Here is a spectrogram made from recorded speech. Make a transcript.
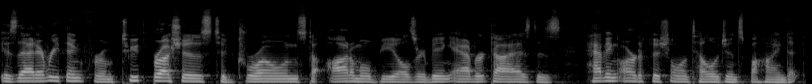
is that everything from toothbrushes to drones to automobiles are being advertised as having artificial intelligence behind it.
